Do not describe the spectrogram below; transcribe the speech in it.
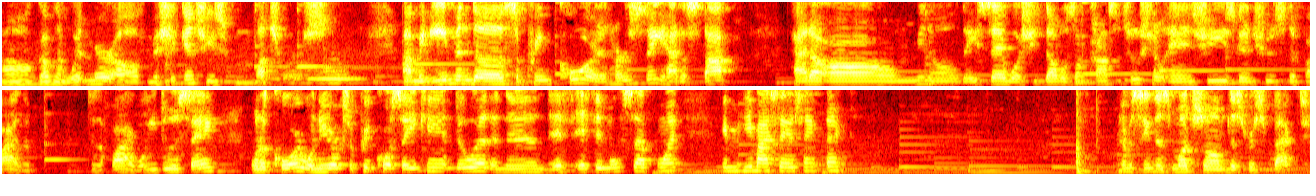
uh, Governor Whitmer of Michigan, she's much worse. I mean, even the Supreme Court in her state had to stop, had a, um, you know, they said what she done was unconstitutional, and she's to choose to defy them, to defy. Will he do the same when a court, when New York Supreme Court say he can't do it, and then if if it moves to that point, he, he might say the same thing. Never seen this much um disrespect,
